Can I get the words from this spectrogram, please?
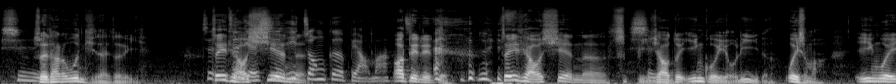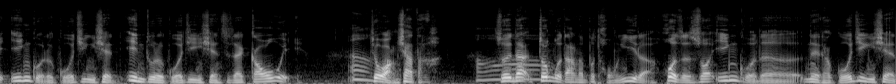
是，所以他的问题在这里。这一条线呢？一中各表吗？哦，对对对，这一条线呢是比较对英国有利的。为什么？因为英国的国境线、印度的国境线是在高位，就往下打。所以呢，中国当然不同意了，或者说英国的那条国境线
